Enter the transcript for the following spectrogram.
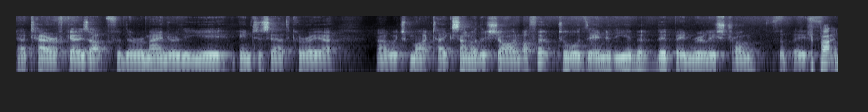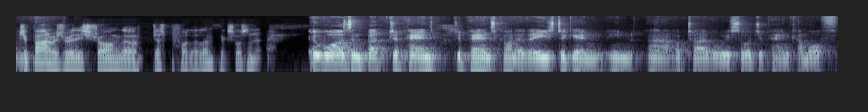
our tariff goes up for the remainder of the year into South Korea. Uh, which might take some of the shine off it towards the end of the year, but they've been really strong for beef. Japan, Japan was really strong though, just before the Olympics, wasn't it? it wasn't, but Japan Japan's kind of eased again in uh, October. We saw Japan come off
